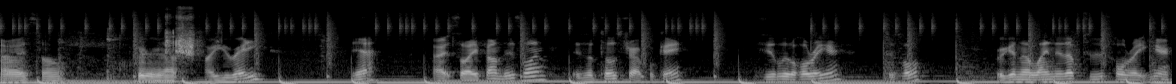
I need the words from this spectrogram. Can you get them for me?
All right, so figure it out. Are you ready? Yeah. All right, so I found this one. It's a toe strap. Okay. You see the little hole right here? This hole. We're gonna line it up to this hole right here,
